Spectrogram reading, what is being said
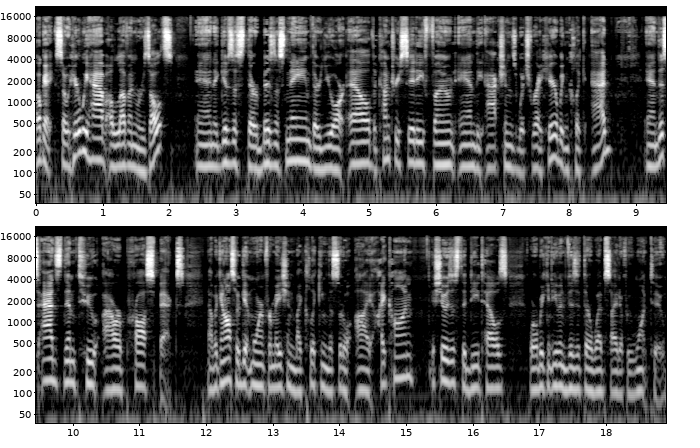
Okay, so here we have 11 results and it gives us their business name, their URL, the country, city, phone, and the actions, which right here we can click add. And this adds them to our prospects. Now we can also get more information by clicking this little eye icon. It shows us the details or we can even visit their website if we want to.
